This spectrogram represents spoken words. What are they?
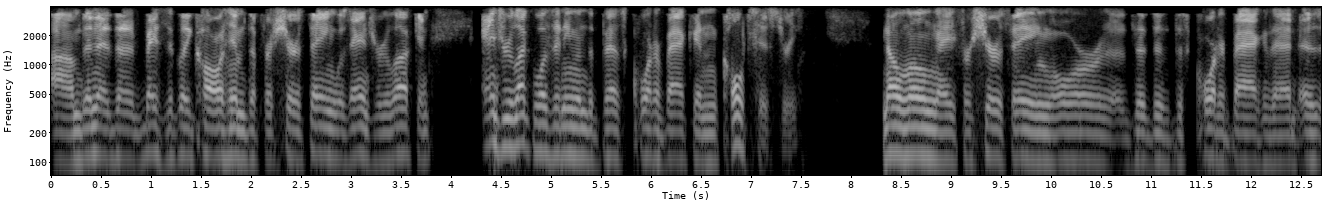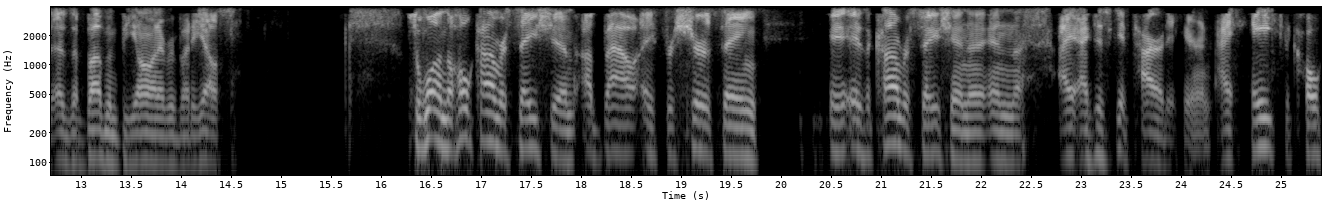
um, then the, basically calling him the for sure thing was Andrew Luck, and Andrew Luck wasn't even the best quarterback in Colts history. No longer a for sure thing or the, the, this quarterback that is, is above and beyond everybody else. So one, the whole conversation about a for sure thing is a conversation, uh, and I, I just get tired of hearing. I hate the whole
